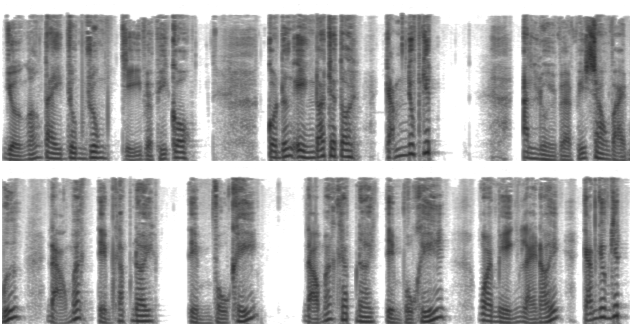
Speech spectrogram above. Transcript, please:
rồi ngón tay run run chỉ về phía cô. Cô đứng yên đó cho tôi, cấm nhúc nhích. Anh lùi về phía sau vài bước, đảo mắt tìm khắp nơi, tìm vũ khí. Đảo mắt khắp nơi tìm vũ khí, ngoài miệng lại nói cấm nhúc nhích,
